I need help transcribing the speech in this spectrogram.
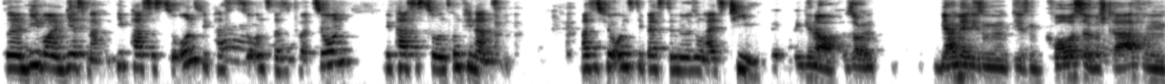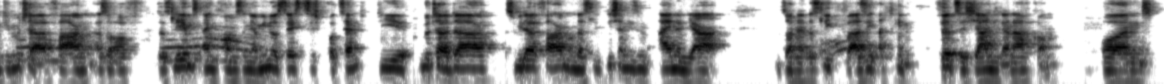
sondern wie wollen wir es machen? Wie passt es zu uns? Wie passt es zu unserer Situation? Wie passt es zu unseren Finanzen? Was ist für uns die beste Lösung als Team? Genau. So, wir haben ja diesen, diesen große Bestrafung, die Mütter erfahren. Also auf das Lebenseinkommen sind ja minus 60 Prozent, die Mütter da zu widerfahren. Und das liegt nicht an diesem einen Jahr, sondern das liegt quasi an den 40 Jahren, die danach kommen. Und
